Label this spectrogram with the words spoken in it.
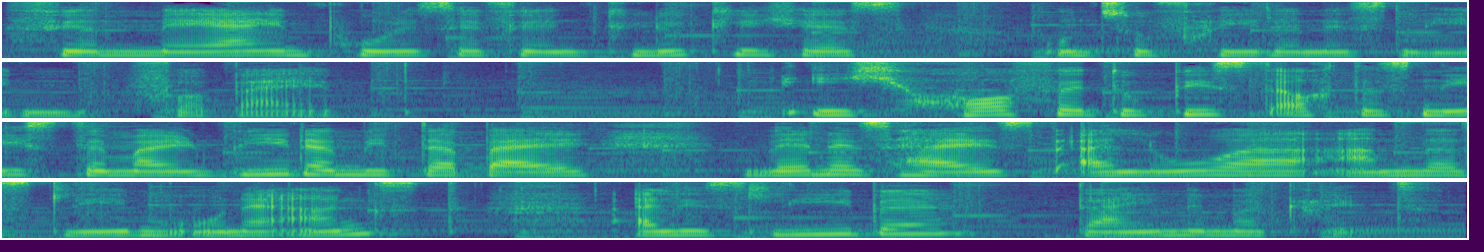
für mehr Impulse für ein glückliches und zufriedenes Leben vorbei. Ich hoffe, du bist auch das nächste Mal wieder mit dabei, wenn es heißt Aloha, anders leben ohne Angst. Alles Liebe, deine Margrit.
